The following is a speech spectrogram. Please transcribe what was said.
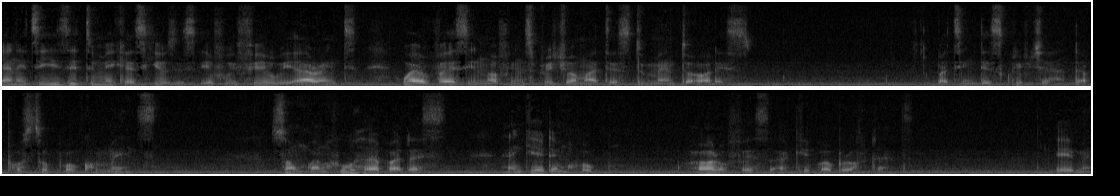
and it's easy to make excuses if we feel we aren't well versed enough in spiritual matters to mentor others. But in this scripture, the Apostle Paul comments someone who helped others and gave them hope. All of us are capable of that. Amen.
